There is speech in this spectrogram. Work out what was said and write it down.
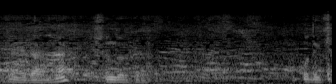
এখানে দাঁড়ান হ্যাঁ? সুন্দর করে। ওদিকে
